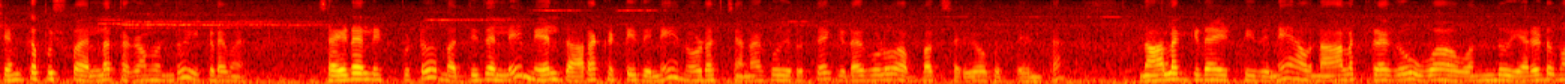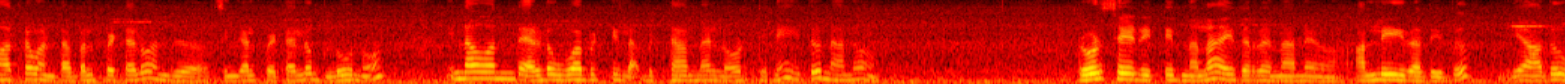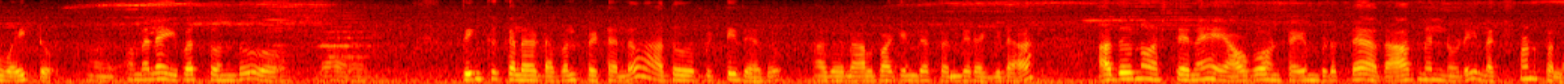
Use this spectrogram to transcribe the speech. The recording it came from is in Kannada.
ಶಂಖಪುಷ್ಪ ಎಲ್ಲ ತಗೊಂಬಂದು ಈ ಕಡೆ ಸೈಡಲ್ಲಿ ಇಟ್ಬಿಟ್ಟು ಮಧ್ಯದಲ್ಲಿ ಮೇಲೆ ದಾರ ಕಟ್ಟಿದ್ದೀನಿ. ನೋಡೋಕ್ಕೆ ಚೆನ್ನಾಗೂ ಇರುತ್ತೆ. ಗಿಡಗಳು ಹಬ್ಬಕ್ಕೆ ಸರಿ ಹೋಗುತ್ತೆ ಅಂತ. ನಾಲ್ಕು ಗಿಡ ಇಟ್ಟಿದ್ದೀನಿ. ಅವು ನಾಲ್ಕರಾಗೂ ಹೂವು ಒಂದು, ಎರಡು ಮಾತ್ರ, ಒಂದು ಡಬಲ್ ಪೆಟಲು ಒಂದು ಸಿಂಗಲ್ ಪೆಟಲು ಬ್ಲೂನು. ಇನ್ನೂ ಒಂದು ಎರಡು ಹೂವು ಬಿಟ್ಟಿಲ್ಲ. ಬಿಟ್ಟಾದ್ಮೇಲೆ ನೋಡ್ತೀನಿ. ಇದು ನಾನು ರೋಡ್ ಸೈಡ್ ಇಟ್ಟಿದ್ನಲ್ಲ, ಇದರ ನಾನು ಅಲ್ಲಿ ಇರೋದು ಇದು. ಯಾ- ಅದು ವೈಟು. ಆಮೇಲೆ ಇವತ್ತೊಂದು ಪಿಂಕ್ ಕಲರ್ ಡಬಲ್ ಪೆಟಲು ಅದು ಬಿಟ್ಟಿದೆ ಅದು. ಅದು ಲಾಲ್ಬಾಗಿಂದ ತಂದಿರೋ ಗಿಡ. ಅದೂ ಅಷ್ಟೇ ಯಾವಾಗೋ ಒಂದು ಟೈಮ್ ಬಿಡುತ್ತೆ. ಅದಾದಮೇಲೆ ನೋಡಿ ಲಕ್ಷ್ಮಣ ಫಲ.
